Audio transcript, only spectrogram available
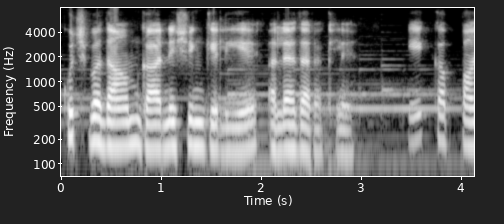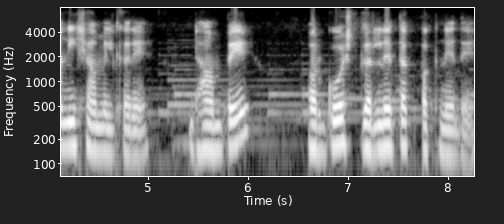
کچھ بادام گارنشنگ کے لیے علیحدہ رکھ لیں۔ ایک کپ پانی شامل کریں۔ ڈھانپیں اور گوشت گلنے تک پکنے دیں۔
